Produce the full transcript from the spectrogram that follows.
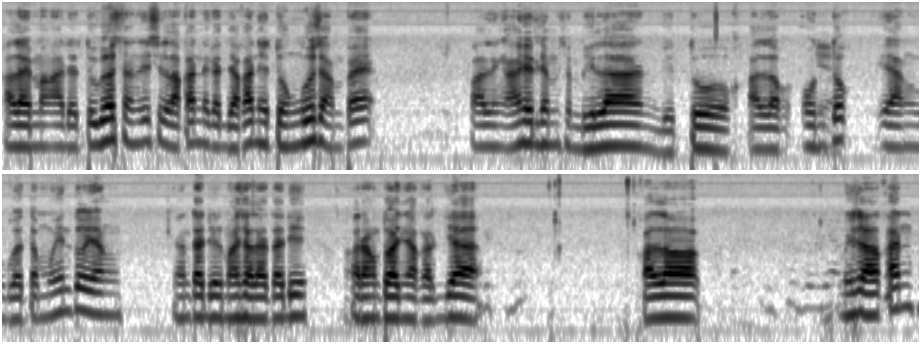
kalau emang ada tugas nanti silakan dikerjakan ditunggu sampai paling akhir jam 9 gitu. Kalau untuk yang gue temuin tuh yang yang tadi masalah tadi orang tuanya kerja. Kalau misalkan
